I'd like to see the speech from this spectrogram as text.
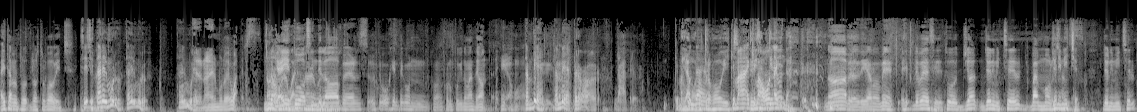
Ahí está Rostro- Rostropovich. Sí, sí, está en el muro, está en el muro. Está en el muro. Pero no en el muro de Waters. No, Porque no, ahí estuvo Waters, Cindy no, no. Lauper, estuvo gente con, con, con un poquito más de onda. digamos. También, Eh, también, pero... ah, pero ¿Qué más Digamos, onda? Rostropovich. ¿Qué más, qué más no onda? No, pero digamos, mire, eh, le voy a decir, estuvo John, Johnny Mitchell, Van Morrison, Johnny Mitchell. Johnny Mitchell,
